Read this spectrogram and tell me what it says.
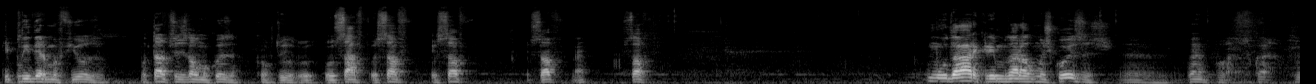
tipo líder mafioso. Boa tarde, precisas de alguma coisa? Eu, eu, safo, eu safo, eu safo eu sofro, né? Eu sofro. Mudar, querer mudar algumas coisas. Uh, bem, pô, cara, o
